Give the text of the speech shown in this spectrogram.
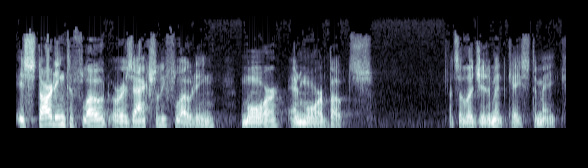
is starting to float or is actually floating more and more boats? That's a legitimate case to make.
